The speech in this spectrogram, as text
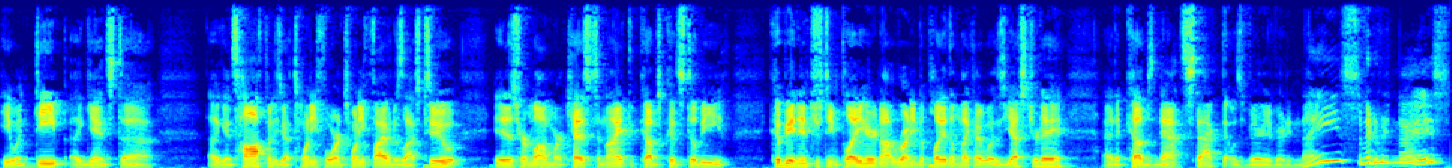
He went deep against uh, against Hoffman. He's got 24 and 25 in his last two. It is Herman Marquez tonight. The Cubs could still be could be an interesting play here. Not running to play them like I was yesterday. I had a Cubs Nat stack that was very very nice, very, nice.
